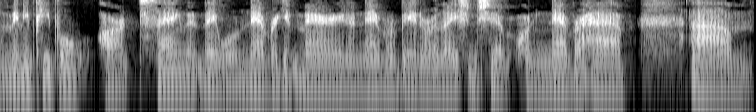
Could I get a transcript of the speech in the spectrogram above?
many people are saying that they will never get married or never be in a relationship or never have um,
